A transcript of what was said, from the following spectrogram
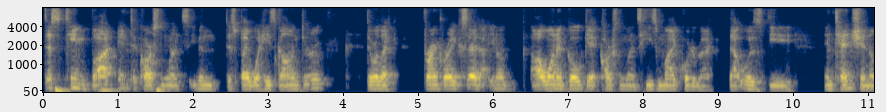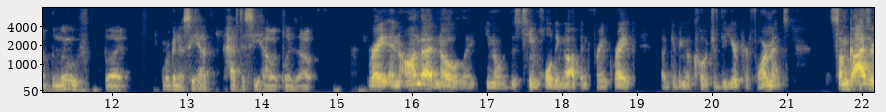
this team bought into Carson Wentz, even despite what he's gone through. They were like, Frank Reich said, you know, I want to go get Carson Wentz. He's my quarterback. That was the intention of the move, but we're gonna see have have to see how it plays out. Right. And on that note, like, you know, this team holding up and Frank Reich uh, giving a coach of the year performance, some guys are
